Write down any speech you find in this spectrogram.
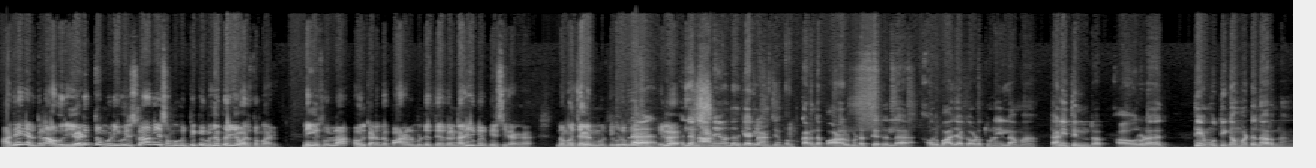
அதே நேரத்தில் அவர் எடுத்த முடிவு இஸ்லாமிய சமூகத்துக்கு மிகப்பெரிய வருத்தமாக இருக்குது நீங்கள் சொல்லலாம் அவர் கடந்த பாராளுமன்ற தேர்தல் நிறைய பேர் பேசிட்டாங்க. நம்ம ஜெகன்மூர்த்தி கூட இல்ல. இல்ல. இல்ல நானே வந்து அது கேட்கலாம் நினச்சேன். கடந்த பாராளுமன்ற தேர்தலில் அவர் பாஜகவோட துணை இல்லாமல் தனித்து நின்றார். அவரோட தேமுதிக மட்டும்தான் இருந்தாங்க.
